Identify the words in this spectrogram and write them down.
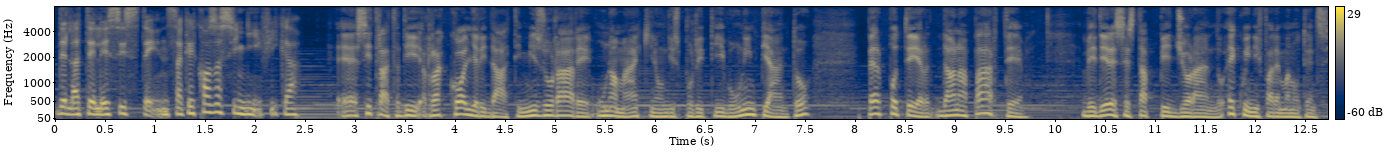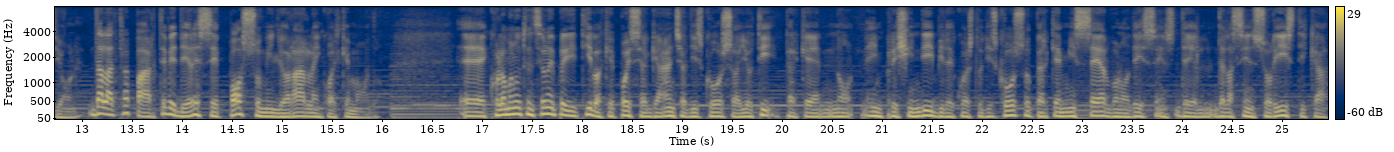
della teleassistenza. Che cosa significa? Eh, si tratta di raccogliere i dati, misurare una macchina, un dispositivo, un impianto per poter da una parte vedere se sta peggiorando e quindi fare manutenzione, dall'altra parte vedere se posso migliorarla in qualche modo. Eh, con la manutenzione predittiva che poi si aggancia al discorso IoT, perché non, è imprescindibile questo discorso, perché mi servono sens- del, della sensoristica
